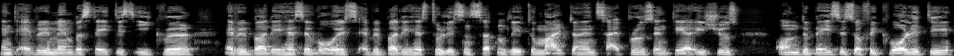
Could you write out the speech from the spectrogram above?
and every member state is equal. Everybody has a voice. Everybody has to listen suddenly to Malta and Cyprus and their issues on the basis of equality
